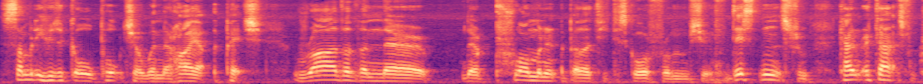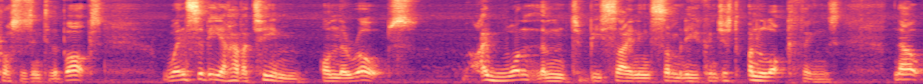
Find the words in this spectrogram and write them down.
somebody who's a goal poacher when they're high up the pitch rather than their their prominent ability to score from shooting from distance, from counter attacks, from crosses into the box. When Sevilla have a team on the ropes, I want them to be signing somebody who can just unlock things. Now,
